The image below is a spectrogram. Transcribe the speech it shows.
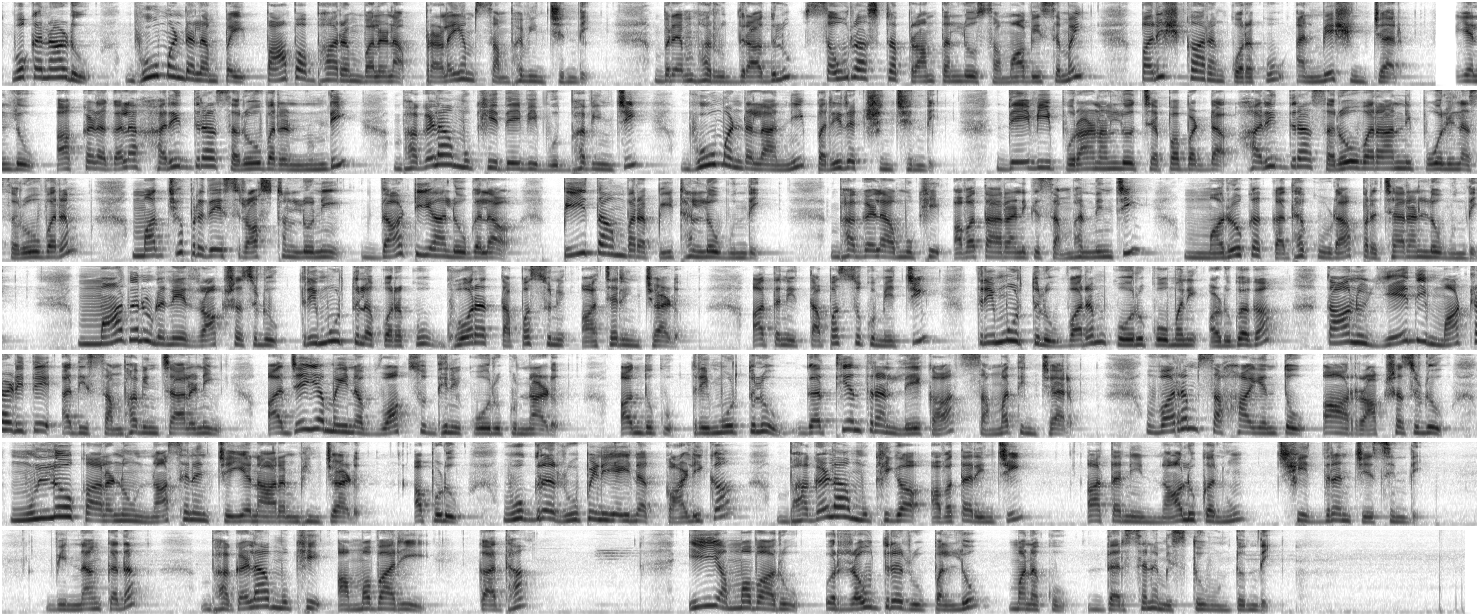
ఒకనాడు భూమండలంపై పాపభారం వలన ప్రళయం సంభవించింది. బ్రహ్మరుద్రాదులు సౌరాష్ట్ర ప్రాంతంలో సమావేశమై పరిష్కారం కొరకు అన్వేషించారు. ప్రళయంలో అక్కడ గల హరిద్ర సరోవరం నుండి భగళాముఖీదేవి ఉద్భవించి భూమండలాన్ని పరిరక్షించింది. దేవీ పురాణంలో చెప్పబడ్డ హరిద్ర సరోవరాన్ని పోలిన సరోవరం మధ్యప్రదేశ్ రాష్ట్రంలోని దాటియాలో గల పీతాంబర పీఠంలో ఉంది. భగళాముఖి అవతారానికి సంబంధించి మరొక కథ కూడా ప్రచారంలో ఉంది. మాదనుడనే రాక్షసుడు త్రిమూర్తుల కొరకు ఘోర తపస్సుని ఆచరించాడు. అతని తపస్సుకు మెచ్చి త్రిమూర్తులు వరం కోరుకోమని అడుగగా తాను ఏది మాట్లాడితే అది సంభవించాలని అజేయమైన వాక్శుద్ధిని కోరుకున్నాడు. అందుకు త్రిమూర్తులు గత్యంతరం లేక సమ్మతించారు. వరం సహాయంతో ఆ రాక్షసుడు ముల్లోకాలను నాశనం చెయ్యనారంభించాడు అప్పుడు ఉగ్ర రూపిణి అయిన కాళిక భగళాముఖిగా అవతరించి అతని నాలుకను ఛిద్రం చేసింది. విన్నాం కదా భగళాముఖి అమ్మవారి కథ? ఈ అమ్మవారు రౌద్ర రూపంలో మనకు దర్శనమిస్తూ ఉంటుంది.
